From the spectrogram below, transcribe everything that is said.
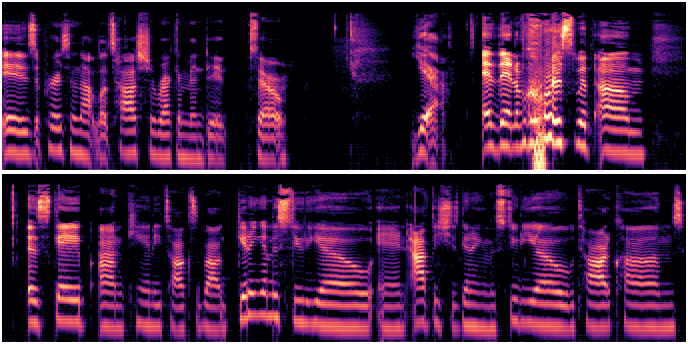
is a person that LaTocha recommended so yeah. And then of course with um Xscape um, Kandi talks about getting in the studio, and after she's getting in the studio, Todd comes,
